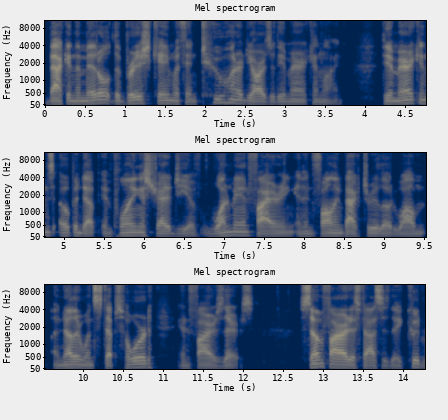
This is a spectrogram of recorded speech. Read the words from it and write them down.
Back in the middle, the British came within 200 yards of the American line. The Americans opened up, employing a strategy of one man firing and then falling back to reload while another one steps forward and fires theirs. Some fired as fast as they could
